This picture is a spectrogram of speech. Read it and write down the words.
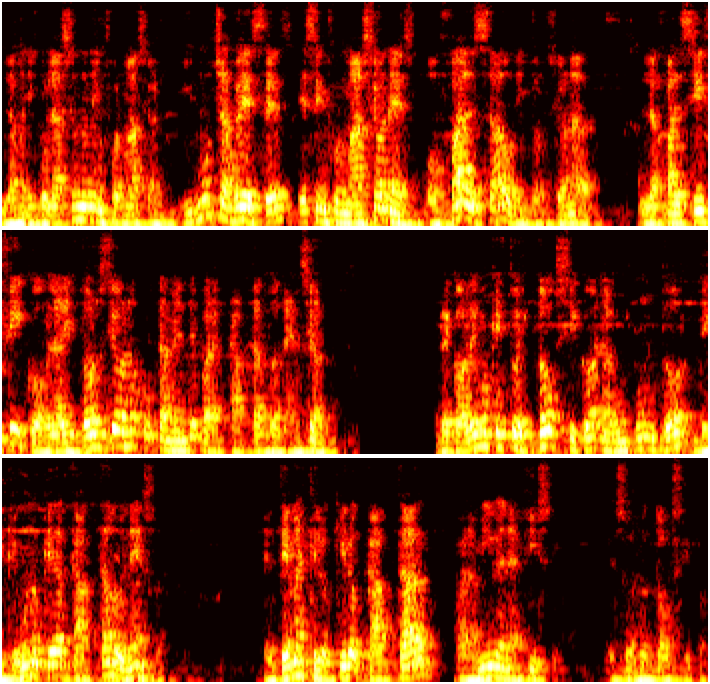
la manipulación de una información. Y muchas veces esa información es o falsa o distorsionada. La falsifico o la distorsiono justamente para captar tu atención. Recordemos que esto es tóxico en algún punto de que uno queda captado en eso. El tema es que lo quiero captar para mi beneficio. Eso es lo tóxico.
